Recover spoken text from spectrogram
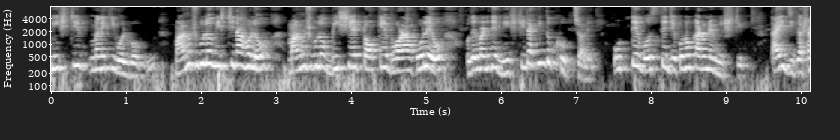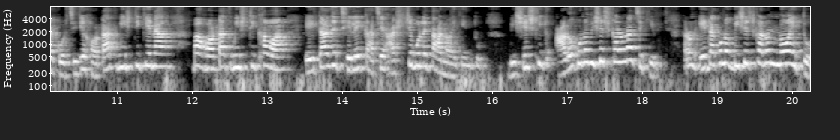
মিষ্টির মানে কি বলব, মানুষগুলো মিষ্টি না হলেও, মানুষগুলো বিষে, টকে, ভরা হলেও ওদের বাড়িতে মিষ্টিটা কিন্তু খুব চলে, উঠতে, বসতে যে কোনো কারণে মিষ্টি। তাই জিজ্ঞাসা করছি যে হঠাৎ মিষ্টি কেনা বা হঠাৎ মিষ্টি খাওয়া, এটা যে ছেলে কাছে আসছে বলে তা নয় কিন্তু। বিশেষ কি আরও কোনো বিশেষ কারণ আছে কি? কারণ এটা কোনো বিশেষ কারণ নয় তো।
